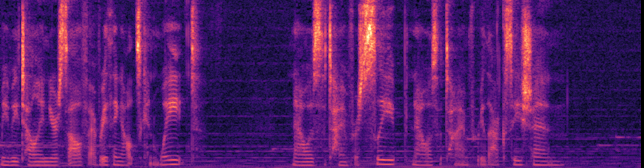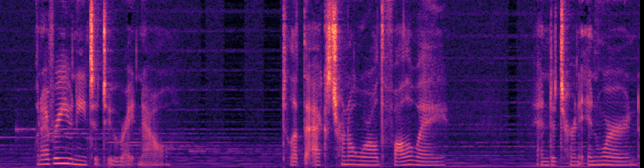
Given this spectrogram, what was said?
Maybe telling yourself everything else can wait. Now is the time for sleep. Now is the time for relaxation. Whatever you need to do right now to let the external world fall away and to turn inward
